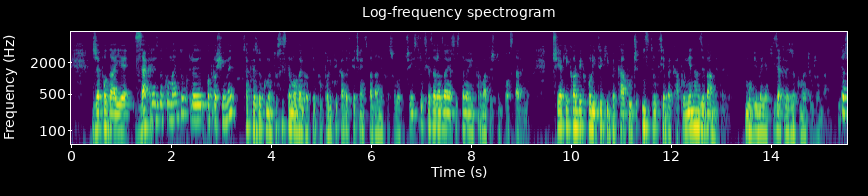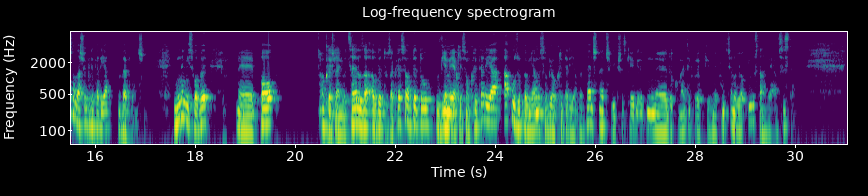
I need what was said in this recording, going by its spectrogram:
że podaje zakres dokumentu, który poprosimy, zakres dokumentu systemowego typu polityka bezpieczeństwa danych osobowych, czy instrukcja zarządzania systemem informatycznym po staremu, czy jakiekolwiek polityki backupu, czy instrukcje backupu. Nie nazywamy tego. Mówimy, jaki zakres dokumentów żądamy. I to są nasze kryteria wewnętrzne. Innymi słowy, e, po określeniu celu audytu, zakresu audytu, wiemy jakie są kryteria, a uzupełniamy sobie o kryteria wewnętrzne, czyli wszystkie e, dokumenty, które w firmie funkcjonują i ustanawiają system.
